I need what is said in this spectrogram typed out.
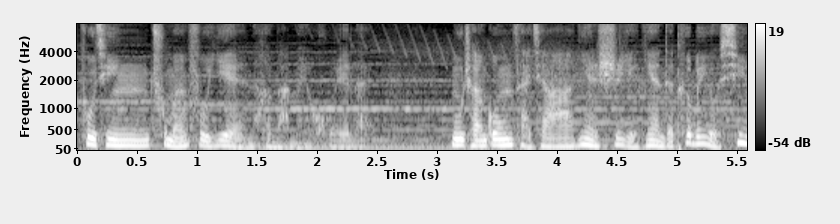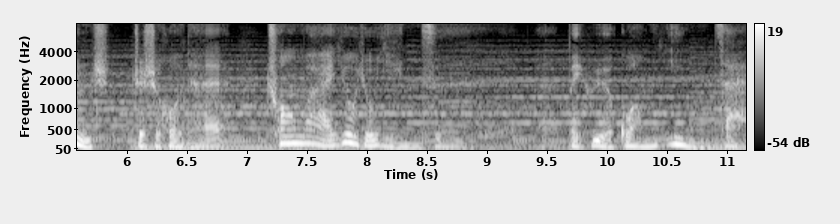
父亲出门赴宴，很晚没有回来。木禅公在家念诗，也念得特别有兴致。这时候呢，窗外又有影子，被月光映在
